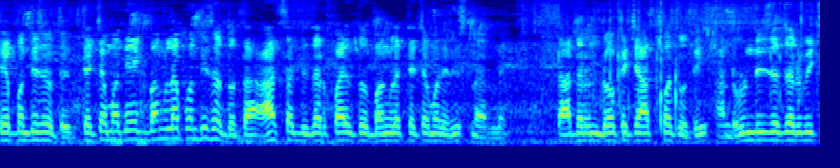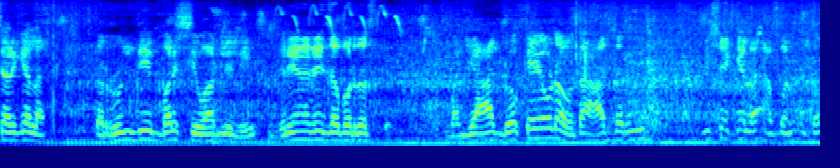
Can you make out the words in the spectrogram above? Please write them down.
ते पण दिसत होते. त्याच्यामध्ये एक बंगला पण दिसत होता. आज सध्या जर पाहिलं तर बंगला त्याच्यामध्ये दिसणार नाही. साधारण डोक्याच्या आसपास होती. आणि रुंदीचा जर विचार केला तर रुंदी बरीचशी वाढलेली ग्रीनरी जबरदस्त. म्हणजे आज डोक्या एवढा होता. आज जर विषय केला आपण तर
